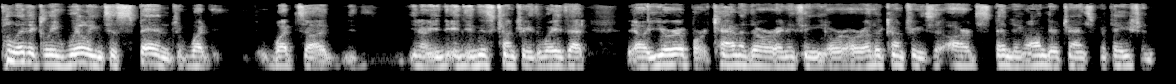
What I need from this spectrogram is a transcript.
politically willing to spend what, what uh, you know, in, in, in this country, the way that uh, Europe or Canada or anything or, or other countries are spending on their transportation.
